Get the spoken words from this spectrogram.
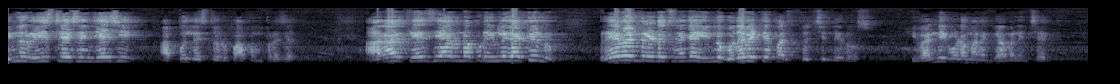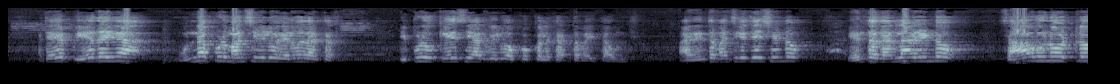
ఇండ్లు రిజిస్ట్రేషన్ చేసి అప్పులు తెస్తున్నారు పాపం ప్రజలు. ఆనాడు కేసీఆర్ ఉన్నప్పుడు ఇండ్లు కట్టిండ్రు. రేవంత్ రెడ్డి వచ్చినాక ఇండ్లు కుదబెట్టే పరిస్థితి వచ్చింది ఈ రోజు ఇవన్నీ కూడా మనం గమనించండి. అంటే ఏదైనా ఉన్నప్పుడు మనిషి విలువ తెలియదు అంటారు. ఇప్పుడు కేసీఆర్ విలువ ఒక్కొక్కరికి అర్థమైతా ఉంది. ఆయన ఎంత మంచిగా చేసిండో ఎంత దండ్లాడిండో సాగు నోట్లో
